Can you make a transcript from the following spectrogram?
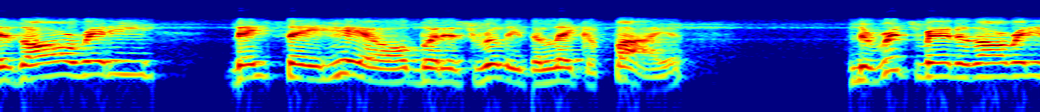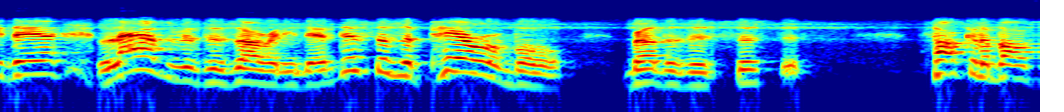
is already, they say hell, but it's really the lake of fire. The rich man is already there. Lazarus is already there. This is a parable, brothers and sisters, talking about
